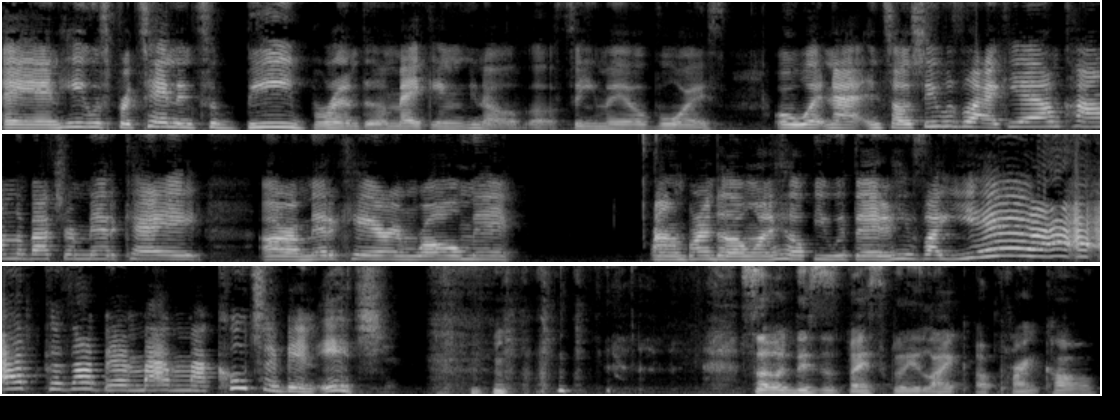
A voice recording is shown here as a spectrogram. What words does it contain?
and he was pretending to be Brenda, making, you know, a female voice or whatnot. And so she was like, Yeah, I'm calling about your Medicaid or Medicare enrollment. Um, Brenda, I want to help you with that. And he was like, Yeah, I, I, cause I've been, my, my coochie been itching. so this is basically like a prank call?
